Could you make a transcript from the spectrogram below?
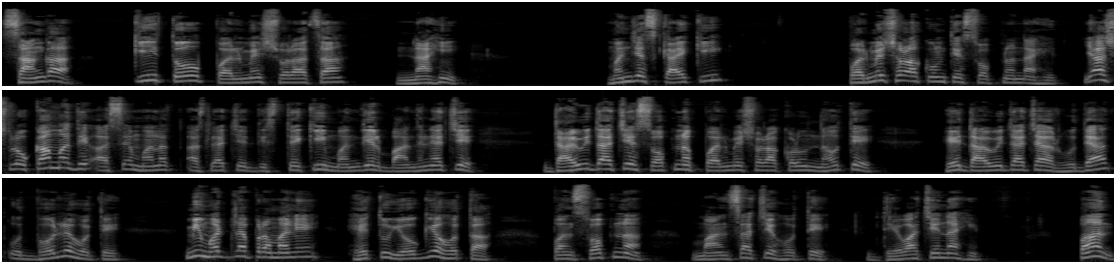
सांगा की तो परमेश्वराचा नाही. म्हणजेच काय की परमेश्वराकडून ते स्वप्न नाहीत. या श्लोकामध्ये असे म्हणत असल्याचे दिसते की मंदिर बांधण्याचे दाविदाचे स्वप्न परमेश्वराकडून नव्हते. हे दाविदाच्या हृदयात उद्भवले होते. मी म्हटल्याप्रमाणे हेतू योग्य होता पण स्वप्न माणसाचे होते. देवाचे नाही. पण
